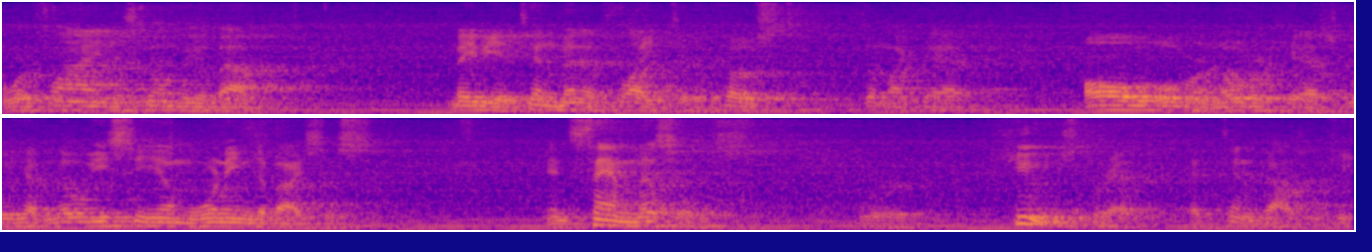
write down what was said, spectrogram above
We're flying, it's going to be about maybe a 10 minute flight to the coast, something like that. All over an overcast. We have no ECM warning devices. And SAM missiles were huge threat at 10,000 feet.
